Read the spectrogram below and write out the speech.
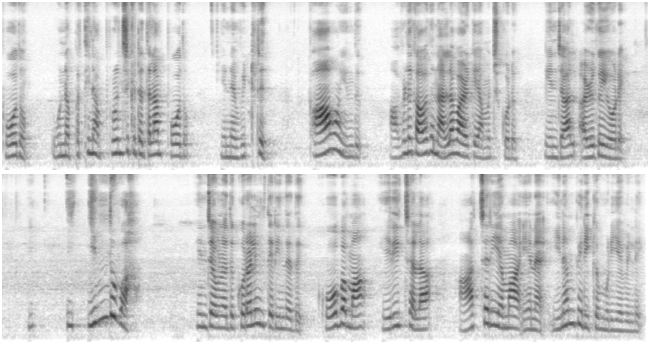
போதும் உன்னை பற்றி நான் புரிஞ்சுக்கிட்டதெல்லாம் போதும். என்னை விட்டுடு. பாவம் இந்து அவளுக்காவது நல்ல வாழ்க்கையை அமைச்சு கொடு என்றாள் அழுகையோடே. "இ- இ- இந்துவா? என்றவனது குரலில் தெரிந்தது கோபமா எரிச்சலா ஆச்சரியமா என இனம் பிரிக்க முடியவில்லை.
